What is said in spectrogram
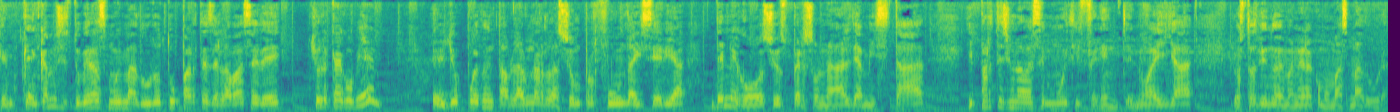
en, cambio, si estuvieras muy maduro, tú partes de la base de yo le caigo bien. eh, yo puedo entablar una relación profunda y seria de negocios, personal, de amistad, y partes de una base muy diferente, ¿no? Ahí ya lo estás viendo de manera como más madura.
